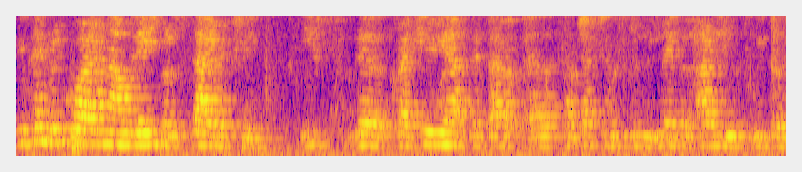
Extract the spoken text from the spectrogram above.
You can require now labels directly if the criteria that are uh, subjection to the label are linked with the,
